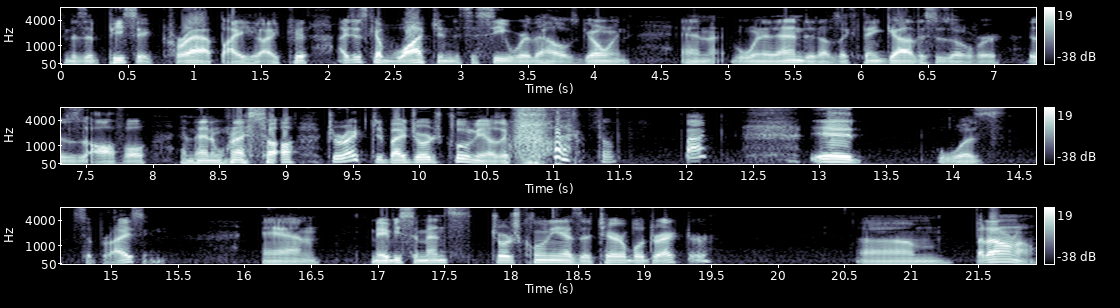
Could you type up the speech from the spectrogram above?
and it's a piece of crap. I I could I just kept watching it to see where the hell it's going, and when it ended, I was like, thank God this is over. This is awful. And then when I saw directed by George Clooney, I was like, what the fuck? It was surprising. And maybe cements George Clooney as a terrible director. Um, but I don't know.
